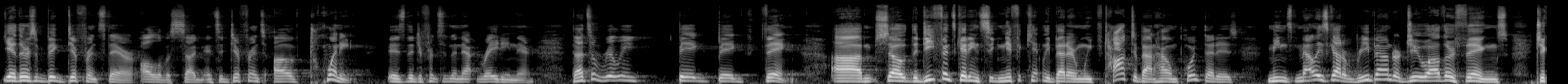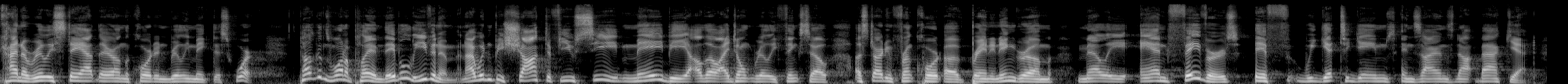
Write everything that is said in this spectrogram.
Yeah, there's a big difference there all of a sudden. It's a difference of 20 is the difference in the net rating there. That's a really big, big thing. Um, so the defense getting significantly better, and we've talked about how important that is, means Melli's got to rebound or do other things to kind of really stay out there on the court and really make this work. The Pelicans want to play him. They believe in him. And I wouldn't be shocked if you see maybe, although I don't really think so, a starting front court of Brandon Ingram, Melli, and Favors if we get to games and Zion's not back yet.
